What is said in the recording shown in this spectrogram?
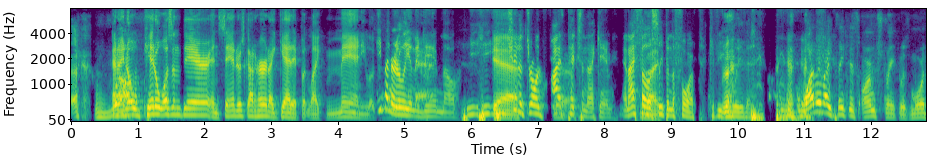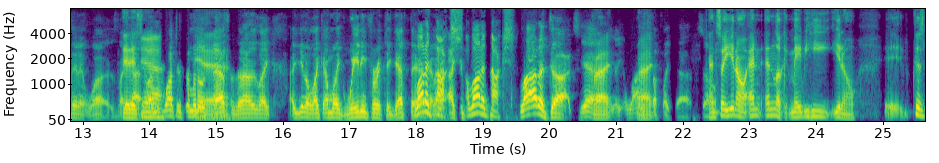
And I know Kittle wasn't there, and Sanders got hurt. I get it, but like, man, he looked Even really early in the game, though, he he, Yeah. he should have thrown five Yeah. picks in that game, and I fell Right. asleep in the fourth. If you can believe it. Why did I think his arm strength was more than it was? Like It is. I, I was watching some of those Yeah. passes, and I was like, uh, you know, like I'm like waiting for it to get there. a lot of and I- I ducks. could- a lot of ducks. A lot of ducks, yeah, Right, a lot right. of stuff like that. So, And so you know, and and look, maybe he, you know, Eh, because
